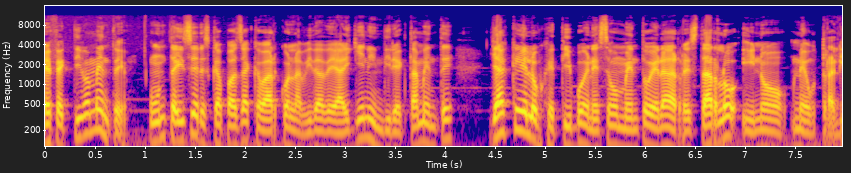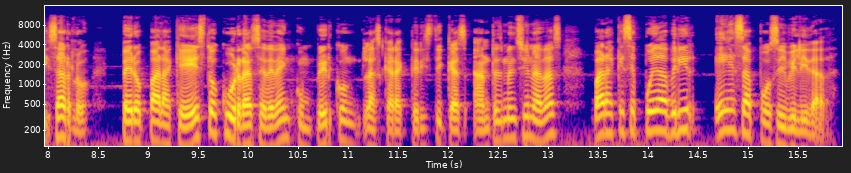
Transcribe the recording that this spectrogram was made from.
Efectivamente, un taser es capaz de acabar con la vida de alguien indirectamente, ya que el objetivo en ese momento era arrestarlo y no neutralizarlo, pero para que esto ocurra se deben cumplir con las características antes mencionadas para que se pueda abrir esa posibilidad.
